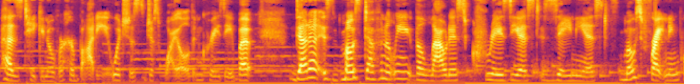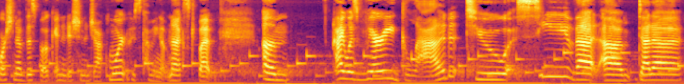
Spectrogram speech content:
has taken over her body, which is just wild and crazy. But Detta is most definitely the loudest, craziest, zaniest, most frightening portion of this book, in addition to Jack Mort, who's coming up next. But um, I was very glad to see that um, Detta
